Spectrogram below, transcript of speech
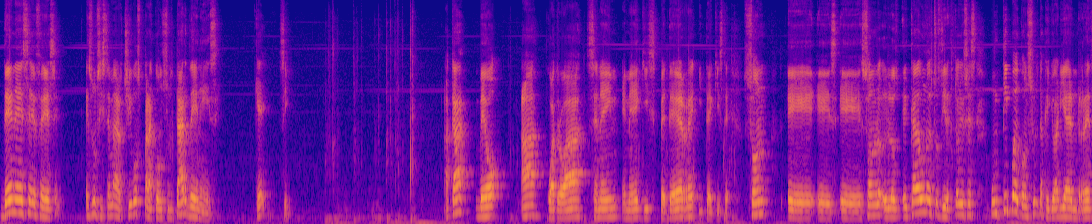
DNSFS es un sistema de archivos para consultar DNS. ¿Qué? Sí. Acá veo A, 4A, CNAME, MX, PTR y TXT. Son, eh, eh, son los, eh, cada uno de estos directorios es un tipo de consulta que yo haría en red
